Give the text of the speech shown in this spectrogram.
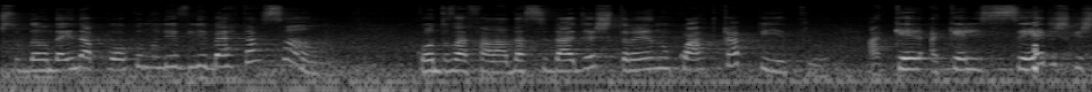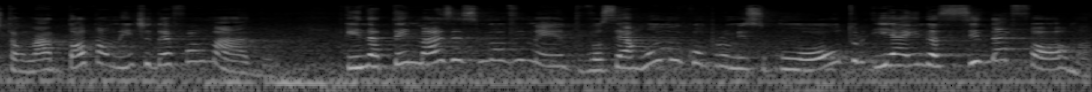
Estudando ainda há pouco no livro Libertação, quando vai falar da cidade estranha no quarto capítulo. Aquele, aqueles seres que estão lá totalmente deformados. Porque ainda tem mais esse movimento. Você arruma um compromisso com o outro e ainda se deforma.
